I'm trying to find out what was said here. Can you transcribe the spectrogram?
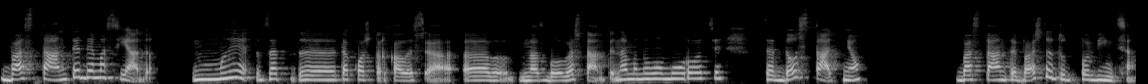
Бастанте демасіадо. Ми за, е, також торкалися, е, у нас було бастанте на минулому уроці. Це достатньо. Бастанте, бачите, тут повінця.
